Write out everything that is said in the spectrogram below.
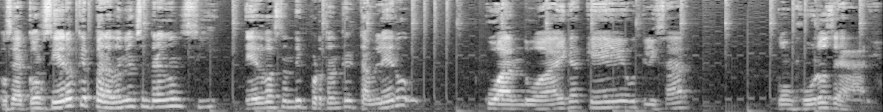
O sea, considero que para Dungeons and Dragons sí es bastante importante el tablero cuando haya que utilizar conjuros de área.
